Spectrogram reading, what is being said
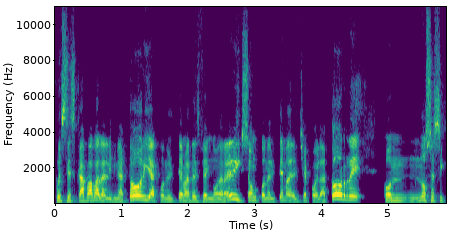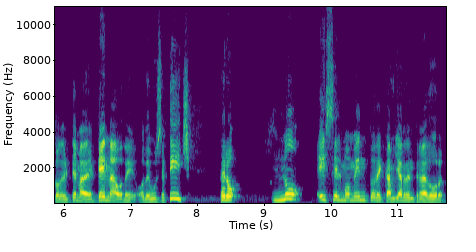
pues se escapaba la eliminatoria, con el tema de Sven Gonar Eriksson, con el tema del Chepo de la Torre, con no sé si con el tema de Tena o de, o de Bucetich, pero no es el momento de cambiar de entrenador,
